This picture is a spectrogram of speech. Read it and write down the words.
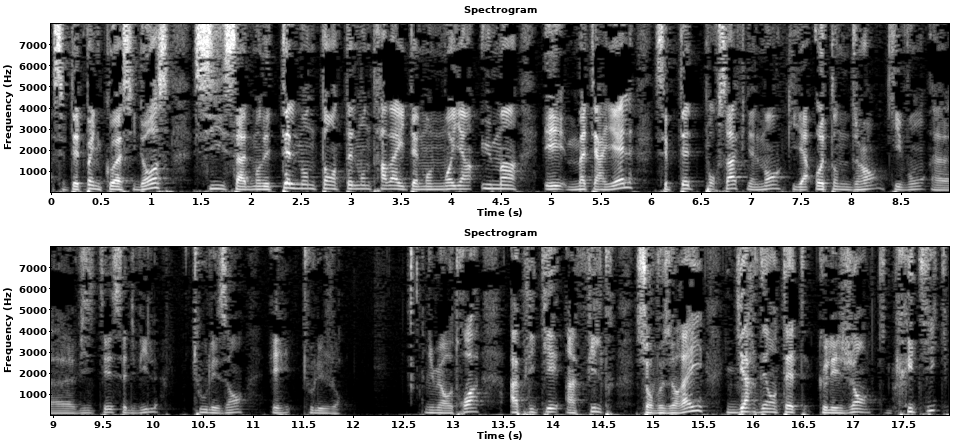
c'est peut-être pas une coïncidence. Si ça a demandé tellement de temps, tellement de travail, tellement de moyens humains et matériels, c'est peut-être pour ça finalement qu'il y a autant de gens qui vont euh, visiter cette ville tous les ans et tous les jours. Numéro 3, appliquez un filtre sur vos oreilles. Gardez en tête que les gens qui critiquent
